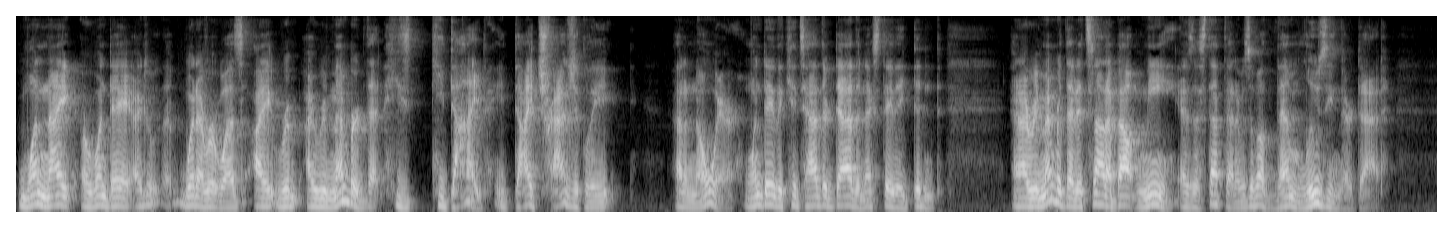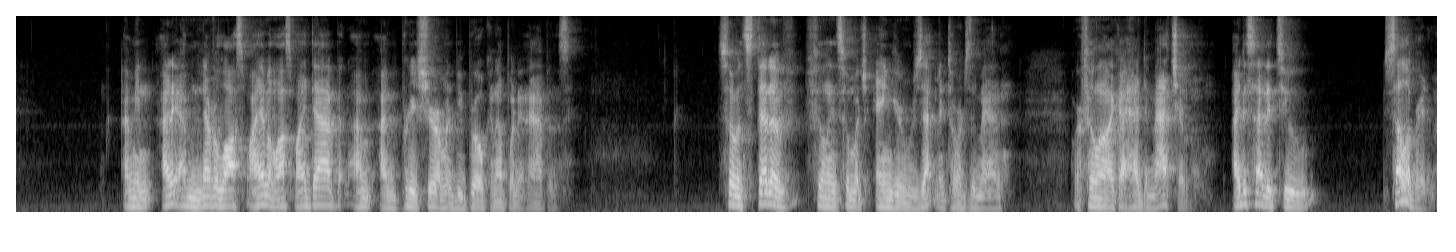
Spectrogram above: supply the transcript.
one night or one day, I do, whatever it was, I re- I remembered that he's he died. He died tragically out of nowhere. One day the kids had their dad, the next day they didn't. And I remembered that it's not about me as a stepdad. It was about them losing their dad. I mean, I, have never lost. I haven't lost my dad, but I'm I'm pretty sure I'm going to be broken up when it happens. So instead of feeling so much anger and resentment towards the man, or feeling like I had to match him, I decided to celebrate him.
